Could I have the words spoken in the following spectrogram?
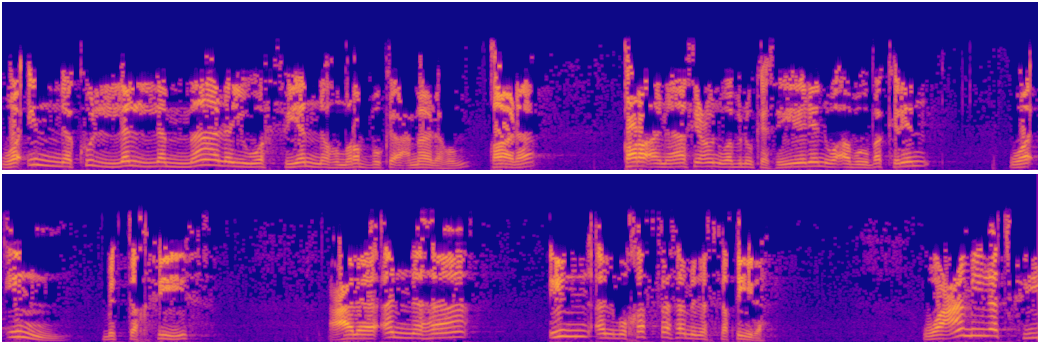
وإن كلا لما ليوفينهم ربك أعمالهم قال قرأ نافع وابن كثير وأبو بكر وإن بالتخفيف على أنها إن المخففة من الثقيلة. وعملت في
